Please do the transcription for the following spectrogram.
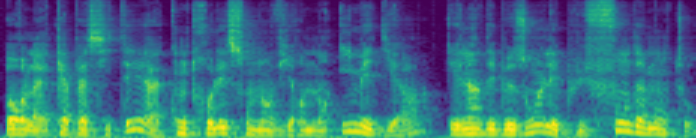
Or, la capacité à contrôler son environnement immédiat est l'un des besoins les plus fondamentaux.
